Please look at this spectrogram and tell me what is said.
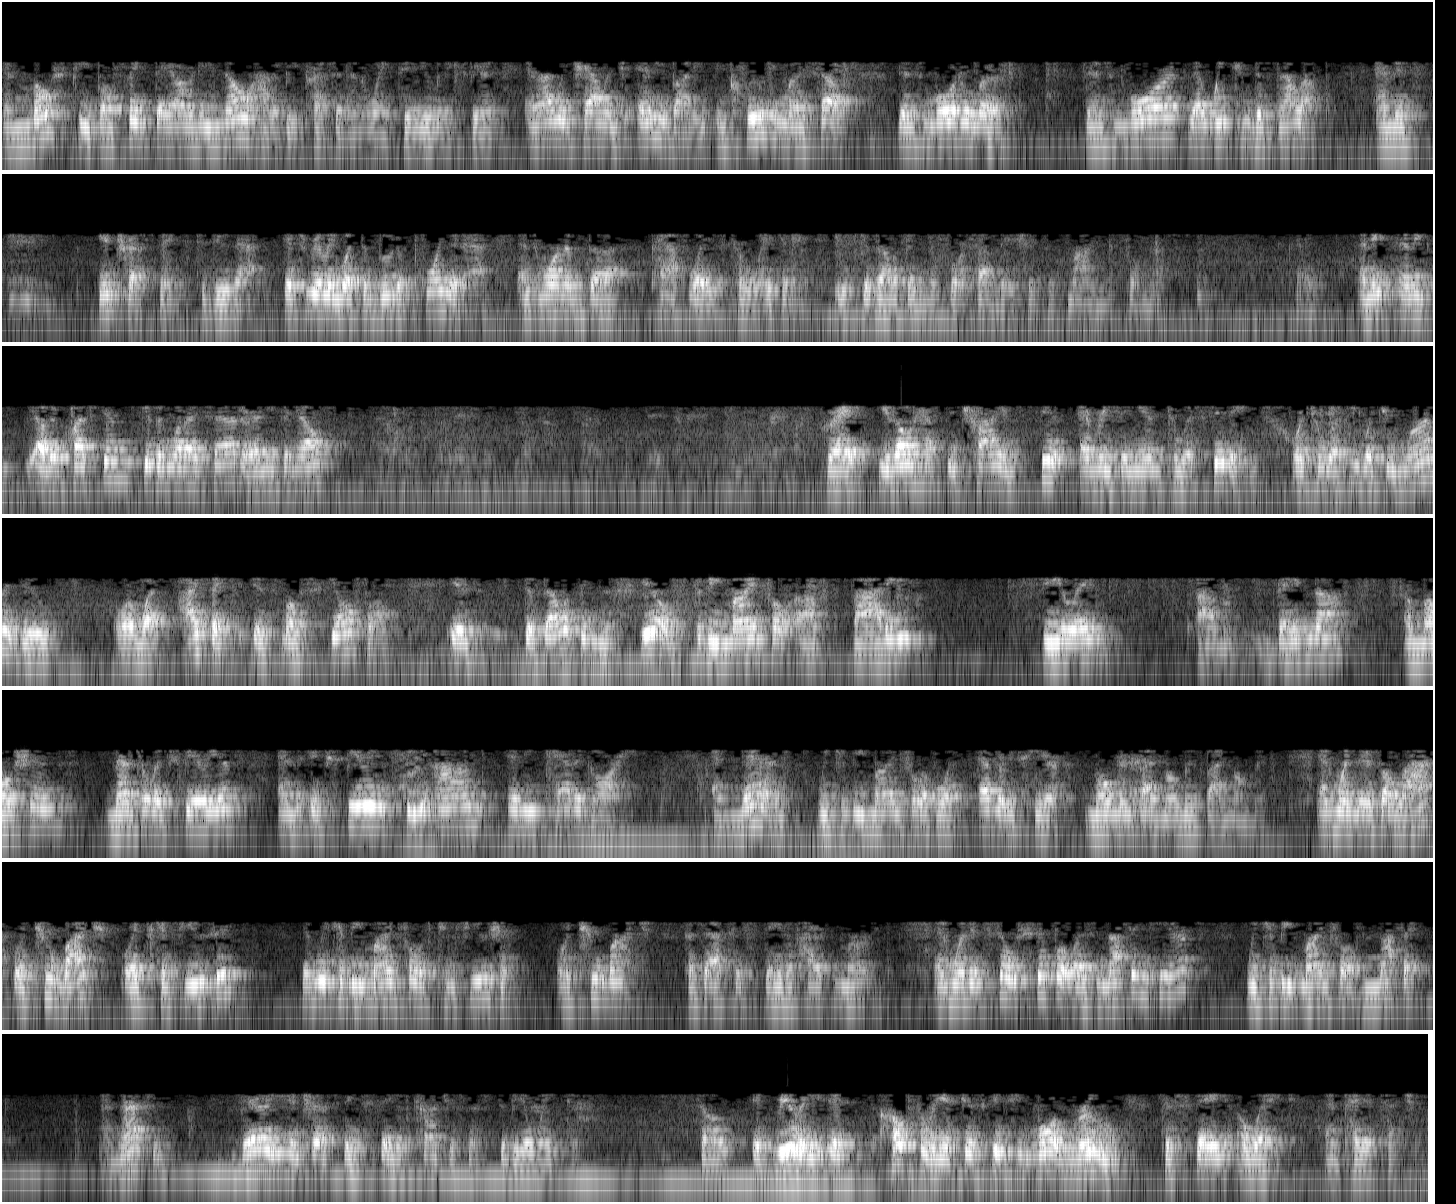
And most people think they already know how to be present and awake to human experience. And I would challenge anybody, including myself, there's more to learn. There's more that we can develop. And it's interesting to do that. It's really what the Buddha pointed at as one of the pathways to awakening is developing the four foundations of mindfulness. Okay? Any, any other questions, given what I said, or anything else? Great. You don't have to try and fit everything into a sitting, or to what, what you want to do, or what I think is most skillful, is developing the skills to be mindful of body, feeling, um, emotions, mental experience, and experience beyond any category. And then we can be mindful of whatever is here, moment by moment by moment. And when there's a lot or too much or it's confusing, then we can be mindful of confusion or too much, because that's a state of heart and mind. And when it's so simple as nothing here, we can be mindful of nothing and that's a very interesting state of consciousness to be awake to. So it really, it hopefully it just gives you more room to stay awake and pay attention.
